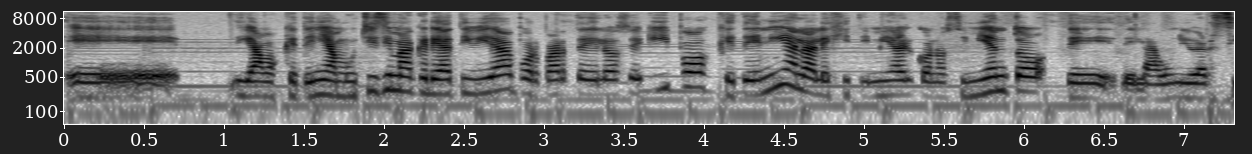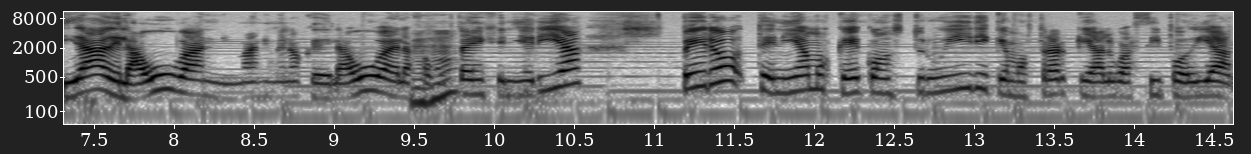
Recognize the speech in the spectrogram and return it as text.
eh, digamos, que tenía muchísima creatividad por parte de los equipos, que tenía la legitimidad, el conocimiento de, la universidad, de la UBA, ni más ni menos que de la UBA, de la Facultad de Ingeniería, pero teníamos que construir y que mostrar que algo así podía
